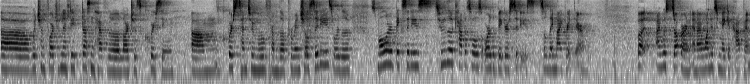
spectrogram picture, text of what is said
uh, which unfortunately doesn't have the largest queer scene. Um, queers tend to move from the provincial cities or the smaller big cities to the capitals or the bigger cities, so they migrate there. But I was stubborn and I wanted to make it happen.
